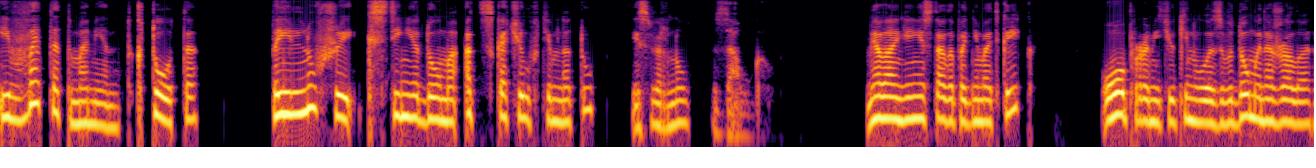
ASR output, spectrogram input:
и в этот момент кто-то, прильнувший к стене дома, отскочил в темноту и свернул за угол. Меланья не стала поднимать крик, опрометью кинулась в дом и нажала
